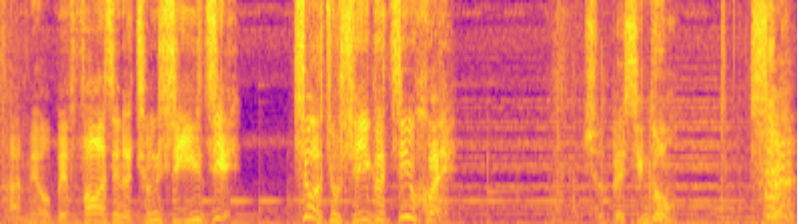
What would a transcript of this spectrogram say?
还没有被发现的城市遗迹，这就是一个机会。准备行动。是。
